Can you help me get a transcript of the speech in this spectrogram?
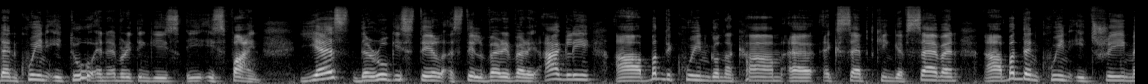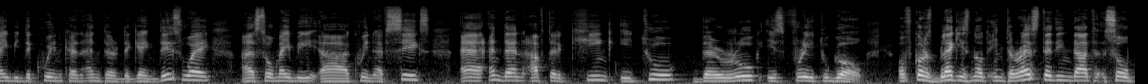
then queen e2 and everything is is fine. Yes the rook is still still very very ugly uh, but the queen gonna come uh, except king f7 uh, but then queen e3 maybe the queen can enter the game this way uh, so maybe uh, queen f6 uh, and then after king e2 the rook is free to go of course, black is not interested in that, so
